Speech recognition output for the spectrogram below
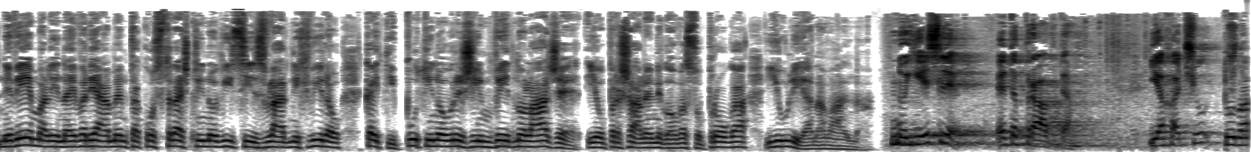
Ne vem, ali naj verjamem tako strašni novici iz vladnih virov, kaj ti Putinov režim vedno laže, je vprašala njegova soproga Julija Navalna. No, если это правда, Toda,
